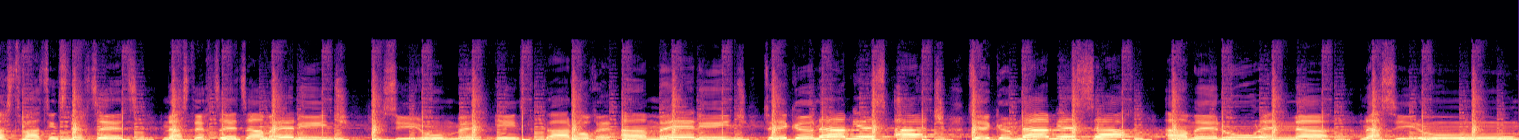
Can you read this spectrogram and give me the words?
Աստված ինձ ստեղծեց, նա ստեղծեց ամեն ինչ Սիրում է ինձ կարող է ամեն ինչ Թե գնամ ես աչ, թե գնամ ես ախ Ամենուր է նա, նա սիրում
